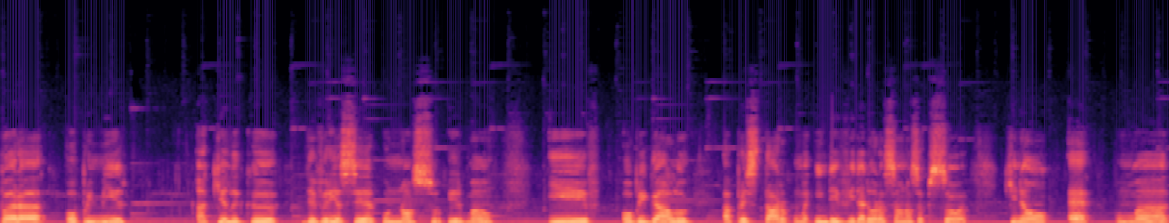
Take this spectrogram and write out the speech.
para oprimir aquele que deveria ser o nosso irmão e obrigá-lo a prestar uma indevida adoração à nossa pessoa, que não é uma,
